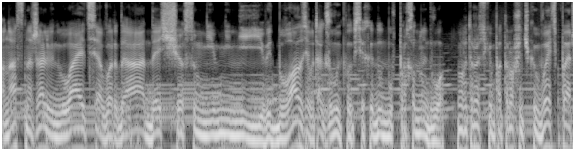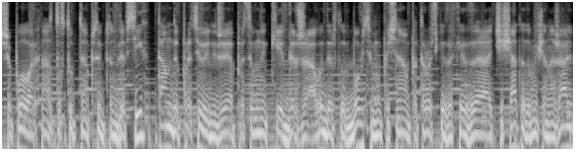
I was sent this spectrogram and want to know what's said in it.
А у нас, на жаль, відбувається в РДА дещо сумнівні дії. Відбувалися, бо так звикли всіх. І тут був проходний двор. Ми трошки потрошечки весь перший поверх нас доступний абсолютно для всіх. Там, де працюють вже представники держави, держслужбовці, ми починаємо потрошки зачищати, тому що, на жаль,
